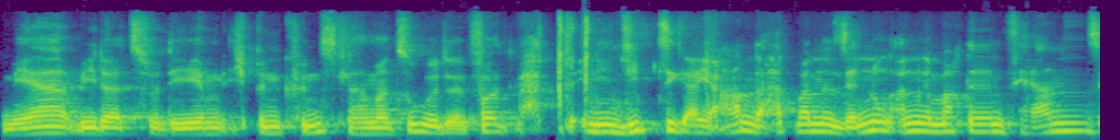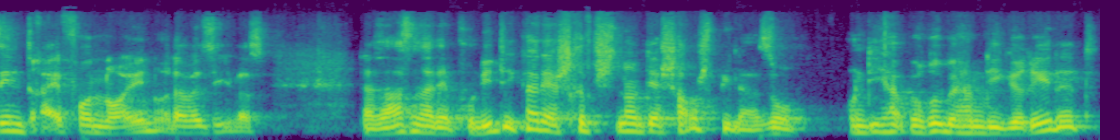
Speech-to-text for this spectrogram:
mehr wieder zu dem, ich bin Künstler, hör mal zu, in den 70er Jahren, da hat man eine Sendung angemacht im Fernsehen, drei vor neun oder weiß ich was. Da saßen da der Politiker, der Schriftsteller und der Schauspieler, so. Und die, worüber haben die geredet?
